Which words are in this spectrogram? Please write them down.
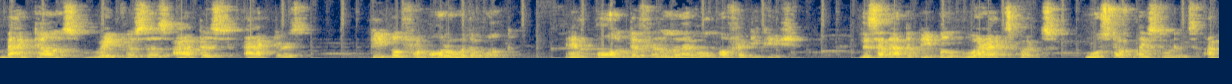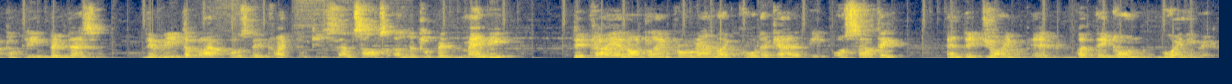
bank tellers, waitresses, artists, actors, people from all over the world, and all different level of education. These are not the people who are experts. Most of my students are complete beginners. They read the blog post, they try to teach themselves a little bit. Maybe they try an online program like Codecademy or something and they join it, but they don't go anywhere.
